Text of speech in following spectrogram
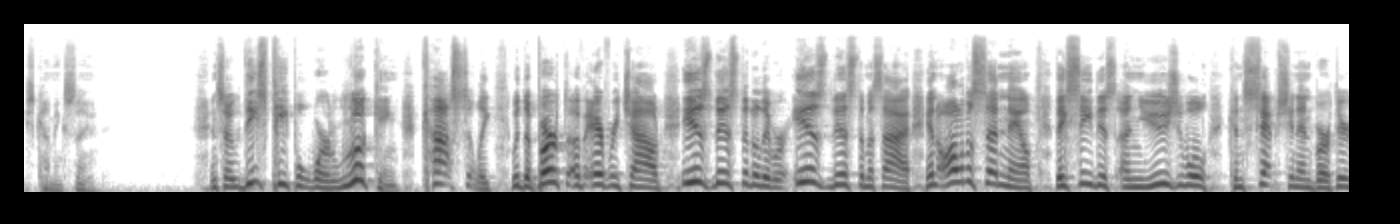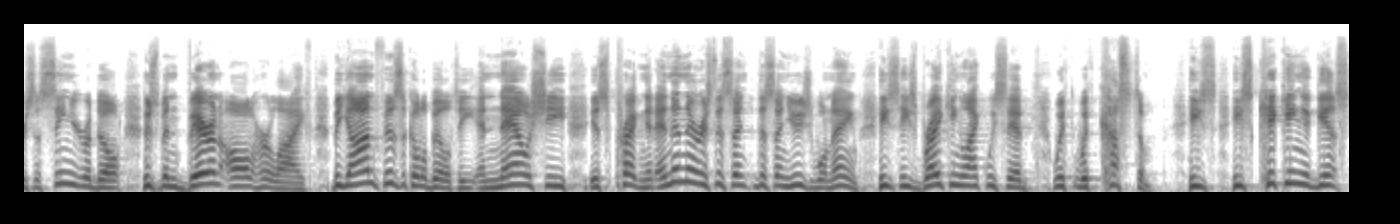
He's coming soon. And so these people were looking constantly with the birth of every child is this the deliverer? Is this the Messiah? And all of a sudden now, they see this unusual conception and birth. There's a senior adult who's been barren all her life, beyond physical ability, and now she is pregnant. And then there is this, this unusual name. He's, he's breaking, like we said, with, with custom. He's, he's kicking against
